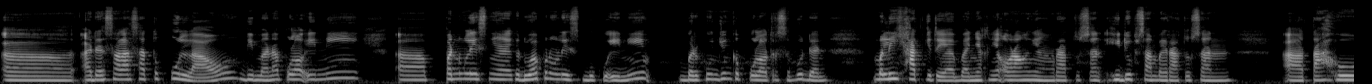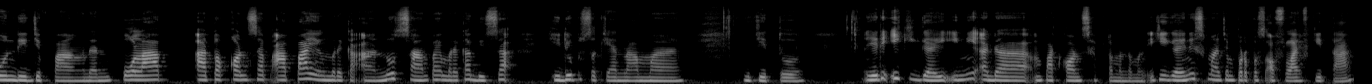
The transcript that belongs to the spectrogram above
Uh, ada salah satu pulau di mana pulau ini uh, penulisnya kedua penulis buku ini berkunjung ke pulau tersebut dan melihat gitu ya banyaknya orang yang ratusan hidup sampai ratusan uh, tahun di Jepang dan pola atau konsep apa yang mereka anut sampai mereka bisa hidup sekian lama. Begitu. Jadi ikigai ini ada empat konsep teman-teman. Ikigai ini semacam purpose of life kita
